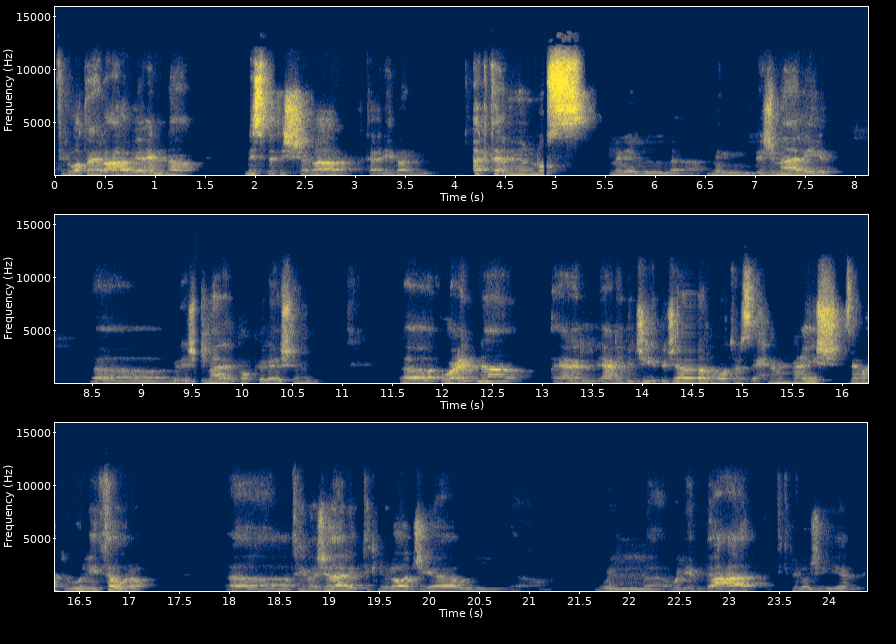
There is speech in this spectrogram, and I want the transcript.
في الوطن العربي عندنا نسبة الشباب تقريبا أكثر من النص من من الإجمالي آه، من إجمالي ال population آه، وعندنا يعني يعني بيجي ب General Motors إحنا بنعيش زي ما تقولي ثورة آه، في مجال التكنولوجيا وال والإبداعات التكنولوجية.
